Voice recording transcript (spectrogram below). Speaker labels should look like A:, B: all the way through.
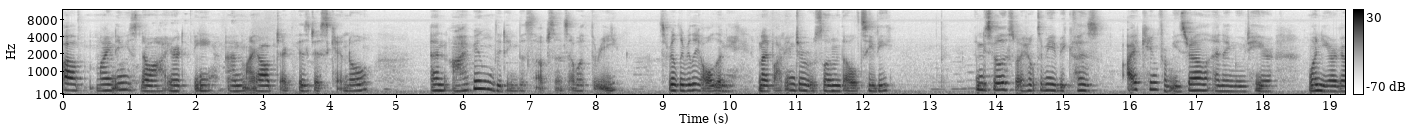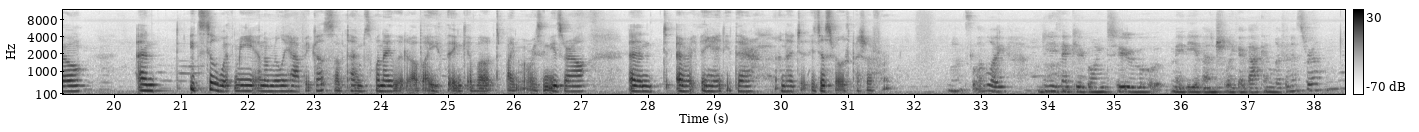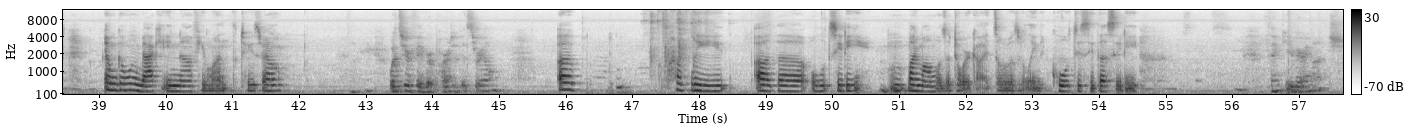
A: Uh, my name is Noah Hayardani, and my object is this candle. And I've been lighting this up since I was three. It's really, really old, and, and I bought it in Jerusalem, the old city. And it's really special to me because I came from Israel and I moved here one year ago. And it's still with me, and I'm really happy because sometimes when I lit up, I think about my memories in Israel and everything I did there, and I ju- it's just really special for me.
B: That's lovely. Do you think you're going to maybe eventually go back and live in Israel?
A: I'm going back in a few months to Israel.
B: Okay. What's your favorite part of Israel?
A: Uh, probably uh, the old city. M- My mom was a tour guide, so it was really cool to see the city.
B: Thank you very much.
